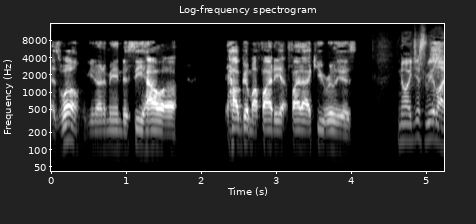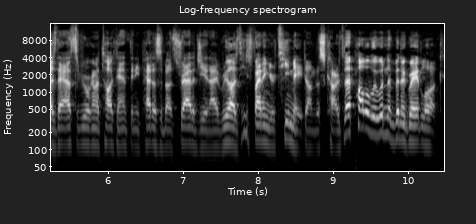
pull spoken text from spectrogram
as well. You know what I mean? To see how uh how good my fight fight IQ really is. You know, I just realized I asked if you were going to talk to Anthony Pettis about strategy, and I realized he's fighting your teammate on this card. So that probably wouldn't have been a great look.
